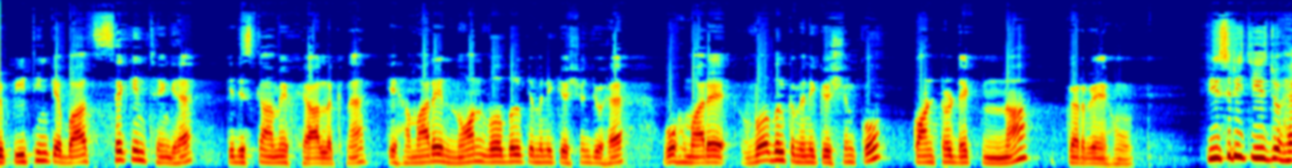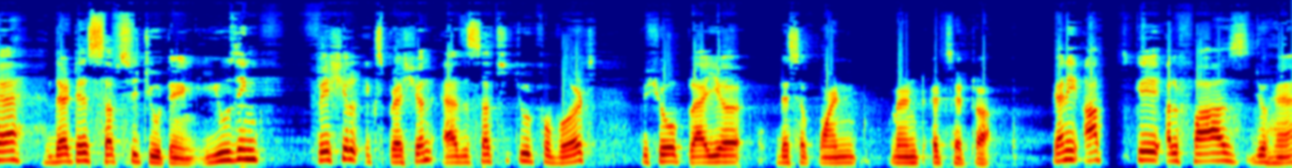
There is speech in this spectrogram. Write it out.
رپیٹنگ کے بعد سیکنڈ تھنگ ہے کہ جس کا ہمیں خیال رکھنا ہے کہ ہمارے نان وربل کمیونیکیشن جو ہے وہ ہمارے وربل کمیونیکیشن کو کانٹرڈکٹ نہ کر رہے ہوں تیسری چیز جو ہے that is substituting using facial expression as a substitute for words to show pleasure disappointment etcetera یعنی آپ کے الفاظ جو ہیں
